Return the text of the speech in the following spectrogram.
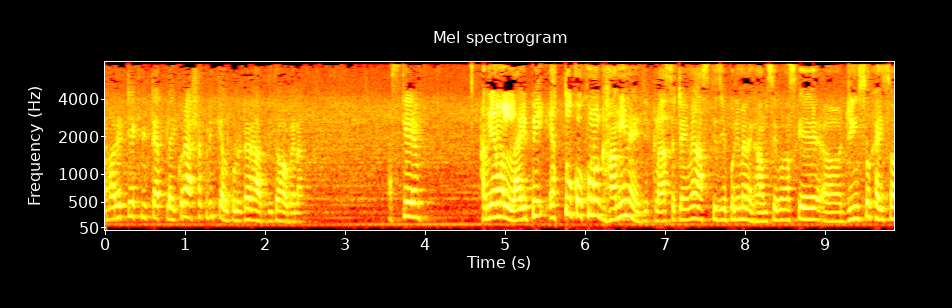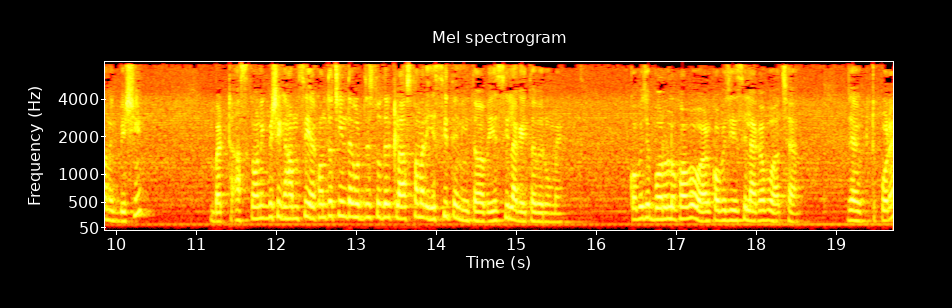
আমার এই টেকনিকটা অ্যাপ্লাই করে আশা করি ক্যালকুলেটার হাত দিতে হবে না। আজকে আমি আমার লাইফে এত কখনো ঘামি নাই যে ক্লাসের টাইমে আজকে যে পরিমাণে ঘামছি এবং আজকে ড্রিঙ্কসও খাইছে অনেক বেশি। বাট আজকে অনেক বেশি ঘামছি। এখন তো চিন্তা করতেছি তোদের ক্লাস তো আমার এসিতে নিতে হবে এসি লাগাইতে হবে রুমে কবে যে বড় লোক হব আর কবে যে এসি লাগাবো আচ্ছা যাই হোক, একটু পরে।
